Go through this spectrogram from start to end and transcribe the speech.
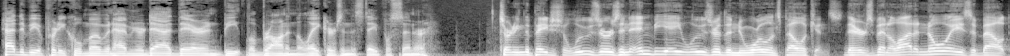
Had to be a pretty cool moment having your dad there and beat LeBron and the Lakers in the Staples Center. Turning the page to losers, an NBA loser, the New Orleans Pelicans. There's been a lot of noise about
